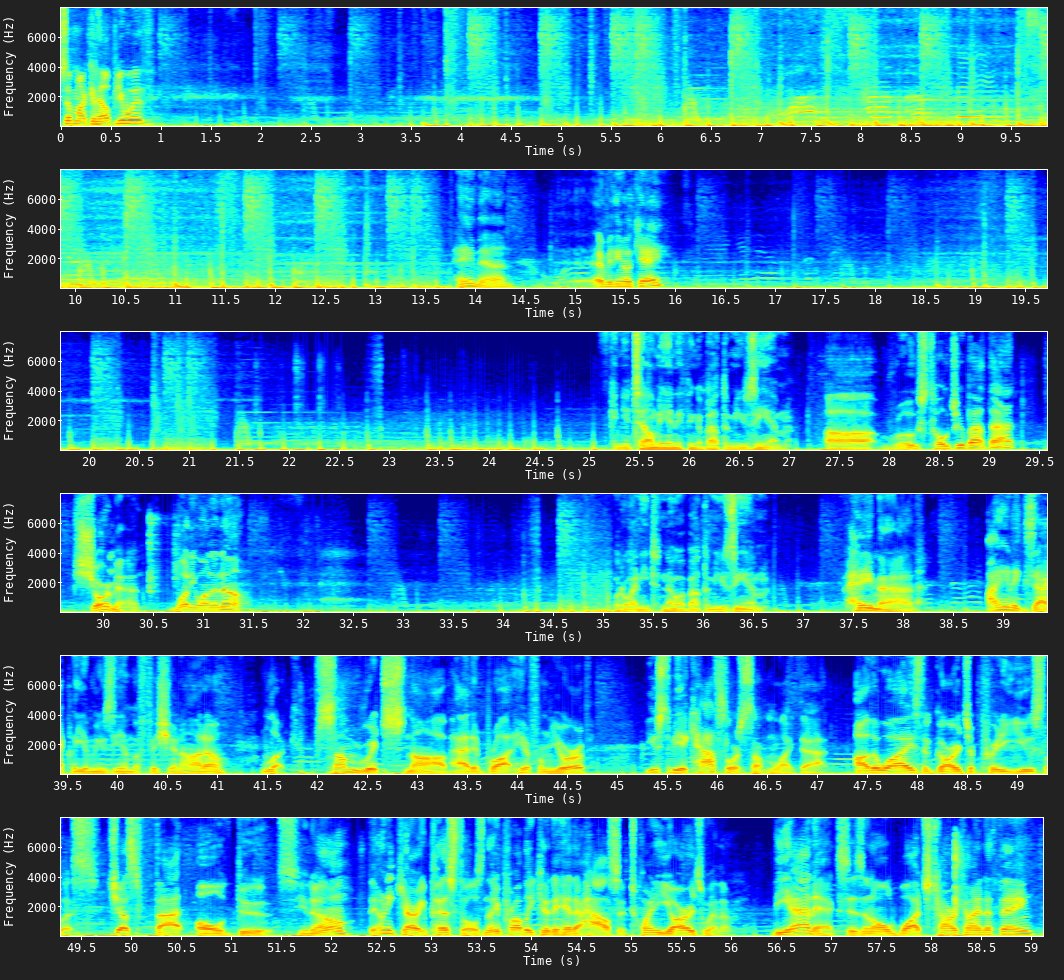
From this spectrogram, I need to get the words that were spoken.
Something I can help you with? Hey, man. Everything okay? Can you tell me anything about the museum? Uh, Rose told you about that? Sure, man. What do you want to know? What do I need to know about the museum? Hey, man. I ain't exactly a museum aficionado. Look, some rich snob had it brought here from Europe. Used to be a castle or something like that. Otherwise, the guards are pretty useless. Just fat old dudes, you know? They only carry pistols, and they probably could have hit a house at 20 yards with them. The annex is an old watchtower kind of thing.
